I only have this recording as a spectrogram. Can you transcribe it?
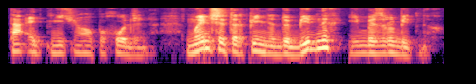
та етнічного походження, менше терпіння до бідних і безробітних.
